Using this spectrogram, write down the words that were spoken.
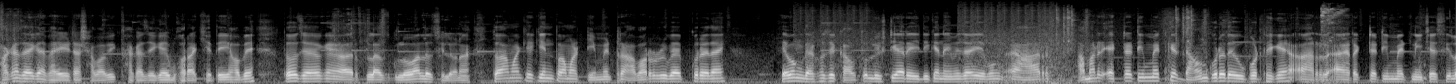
ফাঁকা জায়গায় ভাই, এটা স্বাভাবিক, ফাঁকা জায়গায় ভরা খেতেই হবে। তো যাই হোক, আর প্লাস গ্লোয়ালও ছিল না। তো আমাকে কিন্তু আমার টিমমেটরা আবারও রিভাইভ করে দেয়। এবং দেখো যে কাউতুল আর এইদিকে নেমে যায় এবং, আর আমার একটা টিমমেটকে ডাউন করে দেয় উপর থেকে, আর আরেকটা টিমমেট নিচে ছিল।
